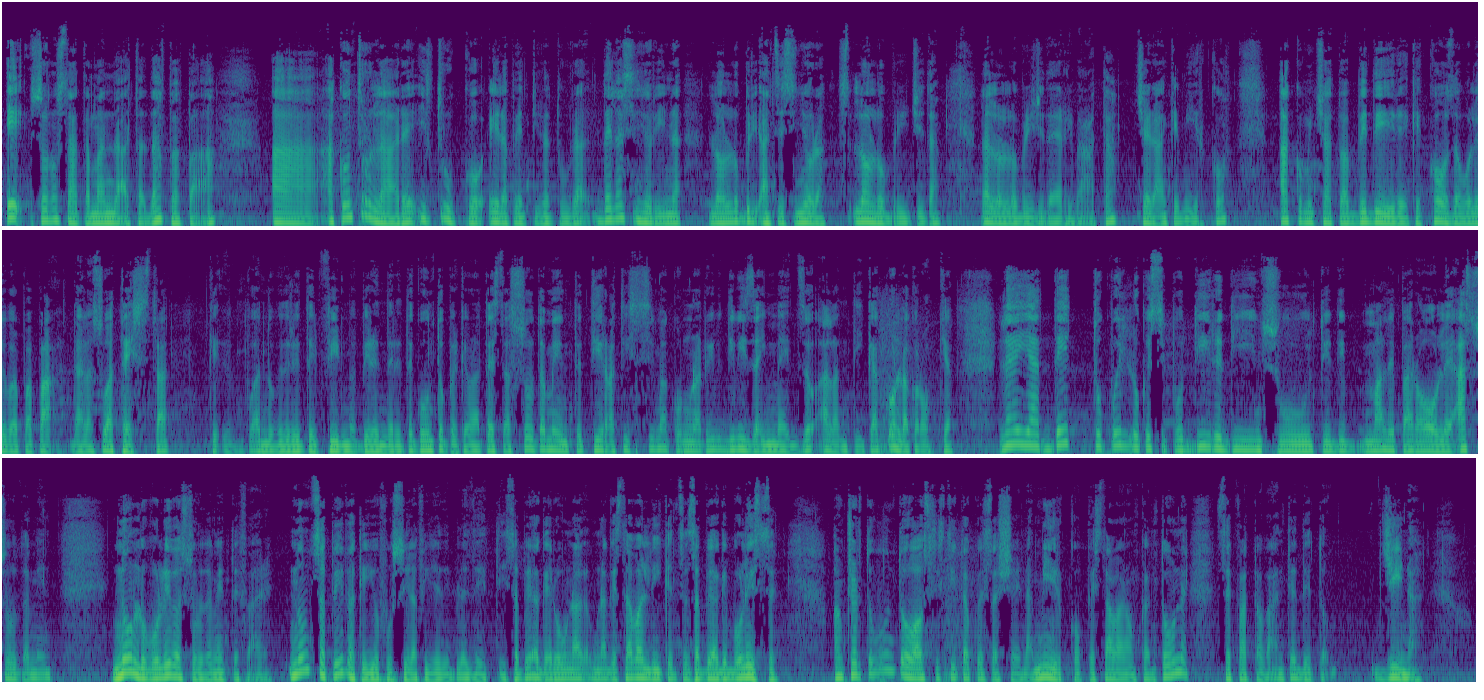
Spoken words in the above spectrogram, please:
E sono stata mandata da papà a, a, controllare il trucco e la pentinatura della signorina Lollo, anzi signora Lollo Brigida. La Lollo Brigida è arrivata, c'era anche Mirko, ha cominciato a vedere che cosa voleva papà dalla sua testa, che quando vedrete il film vi renderete conto perché è una testa assolutamente tiratissima con una divisa in mezzo all'antica con la crocchia. Lei ha detto quello che si può dire di insulti, di male parole, assolutamente non lo voleva assolutamente fare. Non sapeva che io fossi la figlia di Blasetti, sapeva che ero una, una che stava lì, che sapeva che volesse. A un certo punto ho assistito a questa scena. Mirko, che stava a un cantone, si è fatto avanti e ha detto: Gina,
